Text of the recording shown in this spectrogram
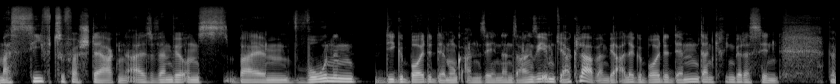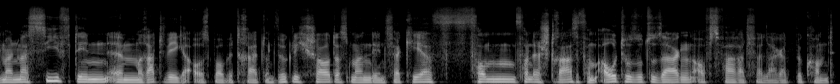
massiv zu verstärken. Also wenn wir uns beim Wohnen die Gebäudedämmung ansehen, dann sagen sie eben, ja klar, wenn wir alle Gebäude dämmen, dann kriegen wir das hin. Wenn man massiv den ähm, Radwegeausbau betreibt und wirklich schaut, dass man den Verkehr vom, von der Straße, vom Auto sozusagen aufs Fahrrad verlagert bekommt.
